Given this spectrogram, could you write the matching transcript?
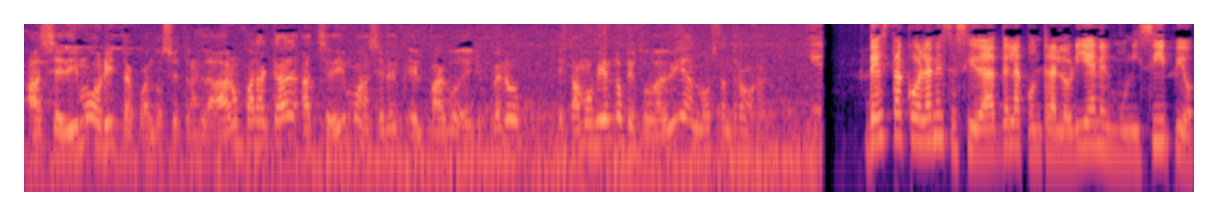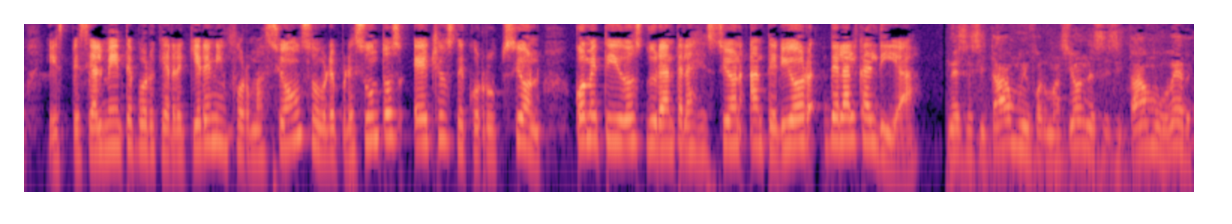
Accedimos ahorita, cuando se trasladaron para acá, accedimos a hacer el, pago de ellos, pero estamos viendo que todavía no están trabajando. Destacó la necesidad de la Contraloría en el municipio, especialmente porque requieren información sobre presuntos hechos de corrupción cometidos durante la gestión anterior de la alcaldía. Necesitábamos información, necesitábamos ver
